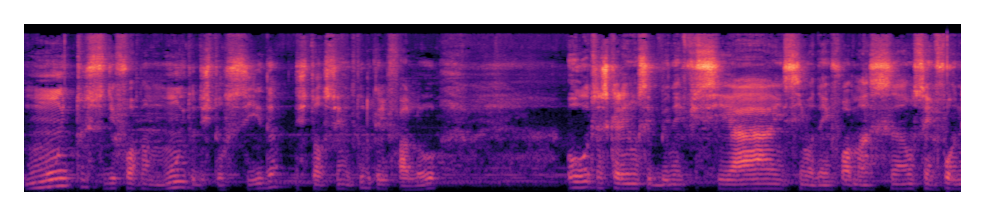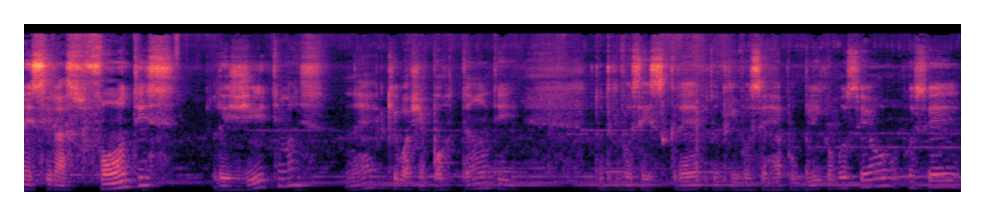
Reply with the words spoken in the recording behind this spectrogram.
Muitos de forma muito distorcida, distorcendo tudo que ele falou. Outras querendo se beneficiar em cima da informação sem fornecer as fontes legítimas, né? Que eu acho importante. Tudo que você escreve, tudo que você republica, você, você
